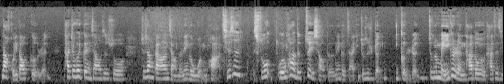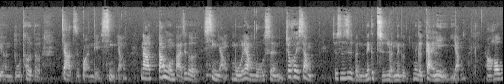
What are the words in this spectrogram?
那回到个人，他就会更像是说，就像刚刚讲的那个文化，其实所文化的最小的那个载体就是人，一个人，就是每一个人他都有他自己很独特的价值观点、信仰。那当我们把这个信仰磨亮磨深，就会像就是日本的那个职人那个那个概念一样。然后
